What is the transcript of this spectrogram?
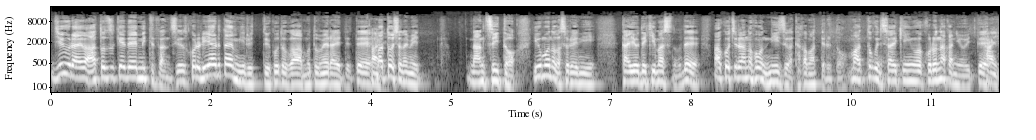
従来は後付けで見てたんですけど、これリアルタイム見るっていうことが求められてて、はいまあ、当社の意味、軟追というものがそれに対応できますので、まあ、こちらの方のニーズが高まっていると。まあ、特に最近はコロナ禍において、はい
